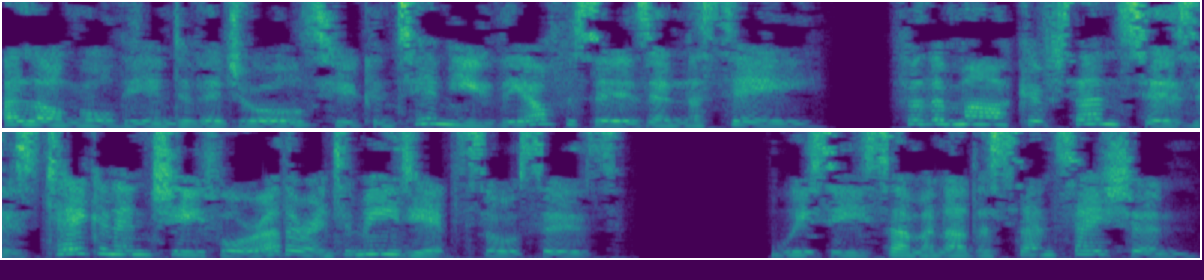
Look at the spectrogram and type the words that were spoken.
Along all the individuals who continue the offices in the sea. For the mark of senses is taken in chief or other intermediate sources. We see some another sensation.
